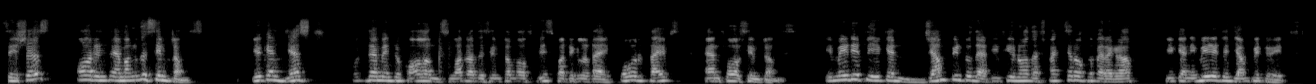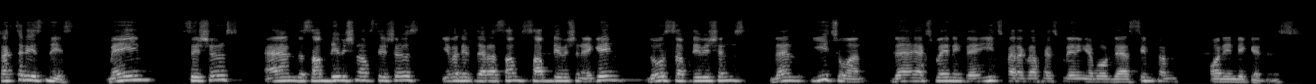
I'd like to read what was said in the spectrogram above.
seizures or in, among the symptoms. You can just put them into columns. What are the symptoms of this particular type? Four types and four symptoms. Immediately you can jump into that. If you know the structure of the paragraph, you can immediately jump into it. Structure is this, main seizures and the subdivision of seizures. Even if there are some subdivision again, those subdivisions, then each one, they're explaining, they each paragraph explaining about their symptoms or indicators.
